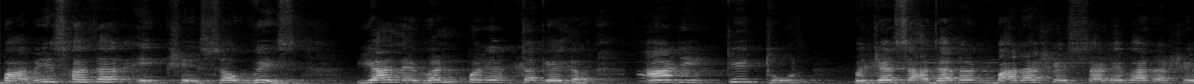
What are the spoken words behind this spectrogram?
बावीस हजार एकशे सव्वीस या लेव्हलपर्यंत गेलं आणि तिथून म्हणजे साधारण बाराशे साडेबाराशे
